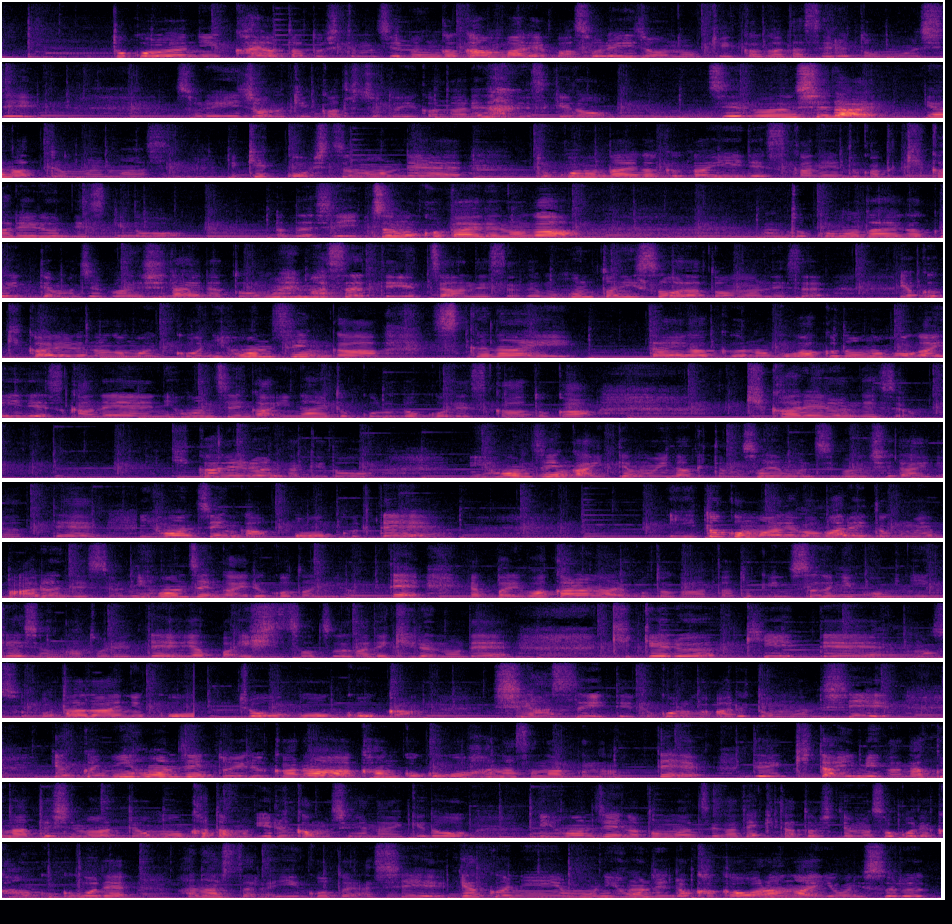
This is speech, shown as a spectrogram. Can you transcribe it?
ところに通ったとしても自分が頑張ればそれ以上の結果が出せると思うしそれ以上の結果ってちょっと言い方あれなんですけど自分次第やなって思います。結構質問で「どこの大学がいいですかね?」とか聞かれるんですけど私いつも答えるのが「どこの大学行っても自分次第だと思います」って言っちゃうんですでも本当にそうだと思うんです。よく聞かれるのがもう一個日本人が少ない大学の語学堂の方がいいですかね？日本人がいないところどこですか？とか聞かれるんですよ。聞かれるんだけど日本人がいてもいなくてもそれも自分次第であって日本人が多くていいとこもあれば悪いとこもやっぱあるんですよ。日本人がいることによってやっぱり分からないことがあった時にすぐにコミュニケーションが取れてやっぱ意思疎通ができるので聞ける聞いてもうお互いにこう情報交換しやすいっていうところがあると思うし逆に日本人といるから韓国語を話さなくなってで来た意味がなくなってしまうって思う方もいるかもしれないけど日本人の友達ができたとしてもそこで韓国語で話したらいいことやし逆にもう日本人と関わらないようにする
